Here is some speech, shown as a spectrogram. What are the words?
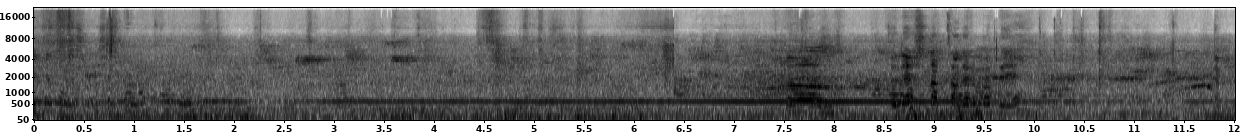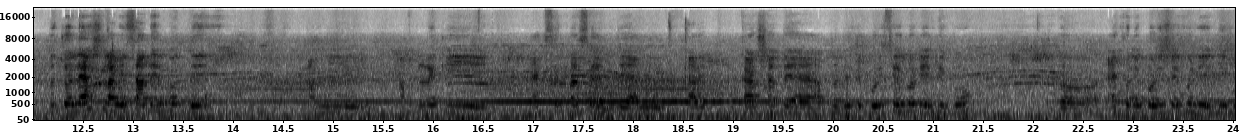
এই যে পরিষ্কার এসে কোনো খাবে। তো চলে আসলাম চাঁদের মধ্যে তো এই চাঁদের মধ্যে, আমি, আপনারা কি অ্যাকসেপ্ট পাচ্ছেন যে আমি কার সাথে আপনাদেরকে পরিচয় করিয়ে দিব? তো এখনই পরিচয় করিয়ে দিব।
